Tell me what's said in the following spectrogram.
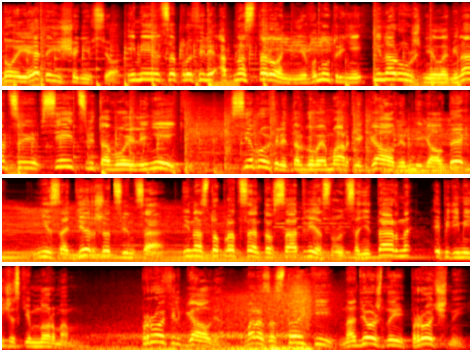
Но и это еще не все. Имеются профили односторонние, внутренней и наружной ламинации всей цветовой линейки. Все профили торговой марки Galvin и Galtec не содержат свинца и на 100% соответствуют санитарно-эпидемическим нормам. Профиль Galvin – морозостойкий, надежный, прочный.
